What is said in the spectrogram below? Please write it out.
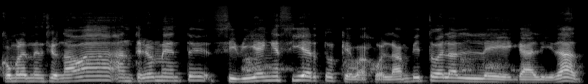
Como les mencionaba anteriormente, si bien es cierto que bajo el ámbito de la legalidad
